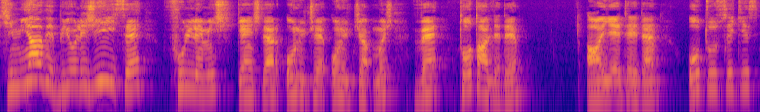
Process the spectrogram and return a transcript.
Kimya ve biyolojiyi ise fulllemiş gençler 13'e 13 yapmış ve totalde de AYT'den 38,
